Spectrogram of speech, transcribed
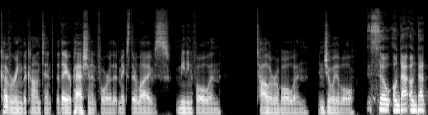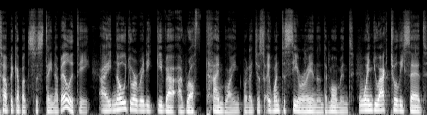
covering the content that they are passionate for that makes their lives meaningful and tolerable and enjoyable. So on that on that topic about sustainability, I know you already give a, a rough timeline, but I just I want to zero in on the moment when you actually said,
